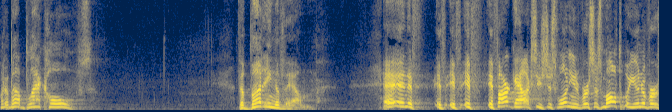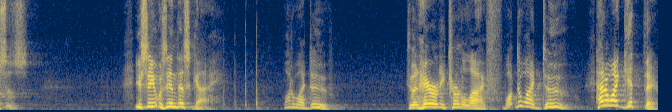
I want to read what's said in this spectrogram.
What about black holes? The budding of them. And if, if, if, if, if our galaxy is just one universe, there's multiple universes. You see, it was in this guy. What do I do to inherit eternal life? What do I do? How do I get there?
